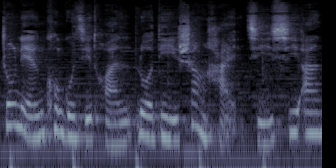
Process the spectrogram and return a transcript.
中联控股集团落地上海及西安。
